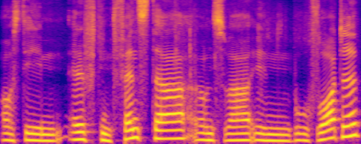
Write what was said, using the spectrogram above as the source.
aus dem elften Fenster, und zwar im Buch Worte.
